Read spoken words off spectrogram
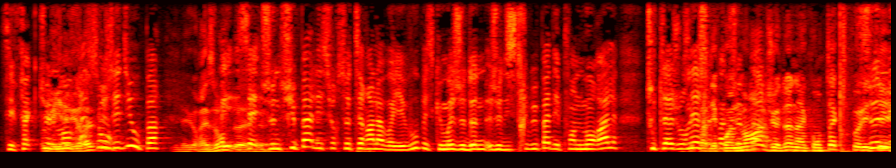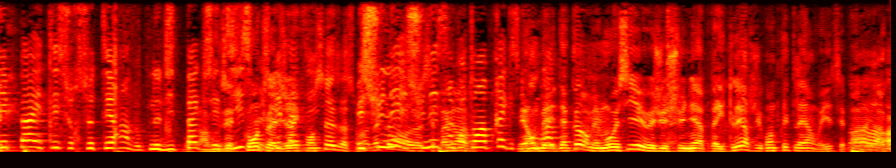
c'est factuellement vrai ce que j'ai dit ou pas Il a eu raison. Je ne suis pas allé sur ce terrain-là, voyez-vous, parce que moi je donne, je distribue pas des points de morale toute la journée. À chaque pas des points de morale, je, donne un contexte politique. Je n'ai pas été sur ce terrain, donc ne dites pas que j'ai dit. Vous êtes contre l'Algérie française à ce Mais je suis né, je suis né 50 ans après. D'accord, mais moi aussi, je suis né après Hitler, je suis contre Hitler. Vous voyez, c'est pas. Oh.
